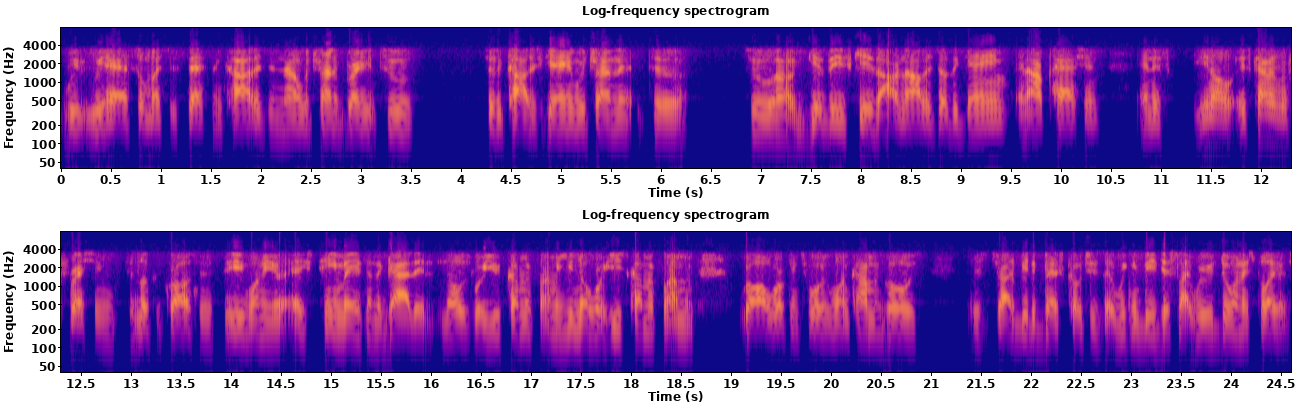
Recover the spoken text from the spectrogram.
we we had so much success in college, and now we're trying to bring it to to the college game. We're trying to to to uh, give these kids our knowledge of the game and our passion, and it's you know, it's kind of refreshing to look across and see one of your ex teammates and a guy that knows where you're coming from and you know where he's coming from. And we're all working towards one common goal is, is to try to be the best coaches that we can be, just like we were doing as players.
